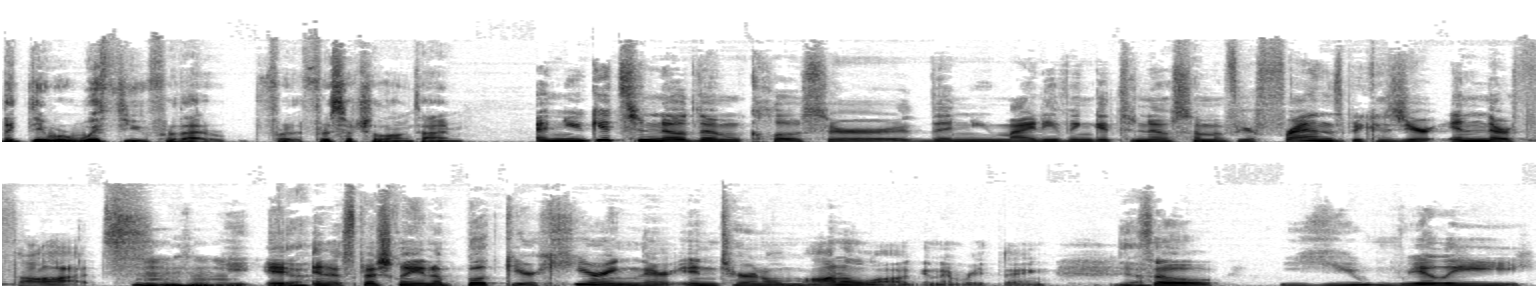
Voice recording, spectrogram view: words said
like they were with you for that for for such a long time And you get to know them closer than you might even get to know some of your friends because you're in their thoughts. Mhm. You- Yeah. And especially in a book, you're hearing their internal monologue and everything. Yeah. So you really,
